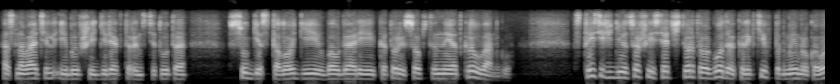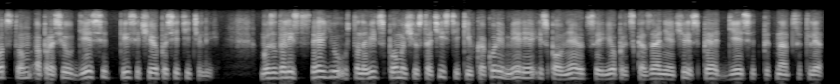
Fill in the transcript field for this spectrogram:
основатель и бывший директор Института сугестологии в Болгарии, который, собственно, и открыл Вангу. С 1964 года коллектив под моим руководством опросил 10 тысяч ее посетителей. Мы задались целью установить с помощью статистики, в какой мере исполняются ее предсказания через 5, 10, 15 лет.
